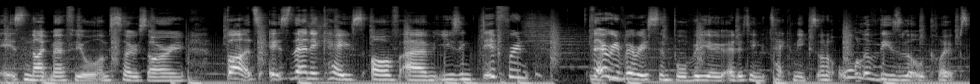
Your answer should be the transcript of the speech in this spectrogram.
it's nightmare fuel, I'm so sorry. But it's then a case of um, using different very, very simple video editing techniques on all of these little clips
